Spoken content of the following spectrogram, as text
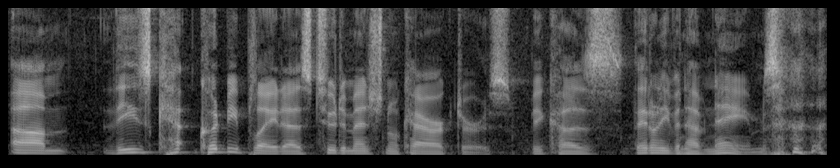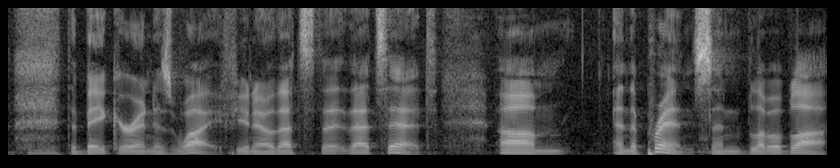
um, these ca- could be played as two-dimensional characters because they don't even have names. the baker and his wife. You know, that's the, that's it. Um, and the prince and blah blah blah.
